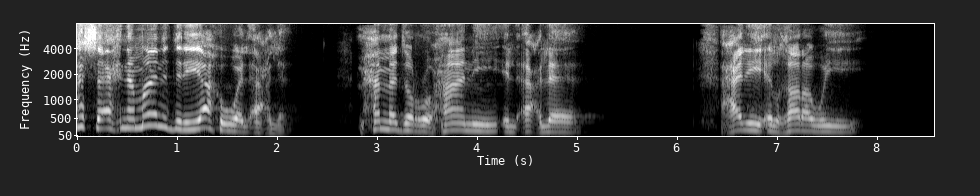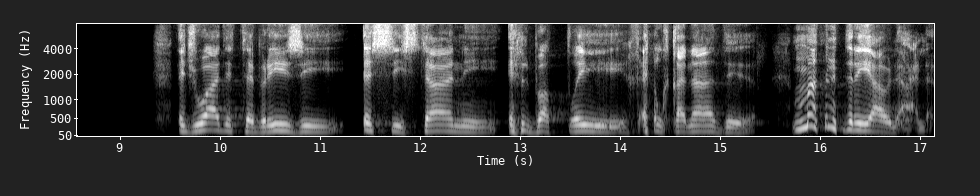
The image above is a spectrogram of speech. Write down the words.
هسه إحنا ما ندري يا هو الأعلى. محمد الروحاني الأعلى. علي الغروي. إجواد التبريزي. السيستاني. البطيخ. القنادر ما ندري يا الأعلى.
